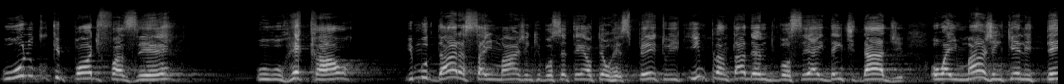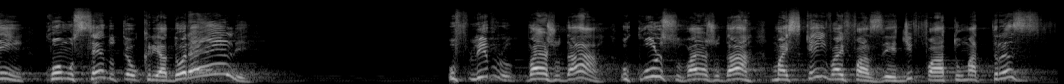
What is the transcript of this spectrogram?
o único que pode fazer o recal e mudar essa imagem que você tem ao teu respeito e implantar dentro de você a identidade ou a imagem que ele tem como sendo o teu criador é ele. O livro vai ajudar, o curso vai ajudar, mas quem vai fazer de fato uma trans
